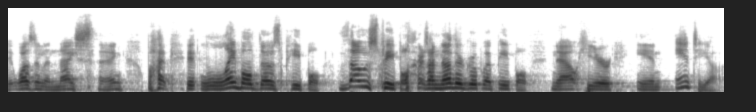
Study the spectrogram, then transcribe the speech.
It wasn't a nice thing, but it labeled those people. Those people. There's another group of people now here in Antioch.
